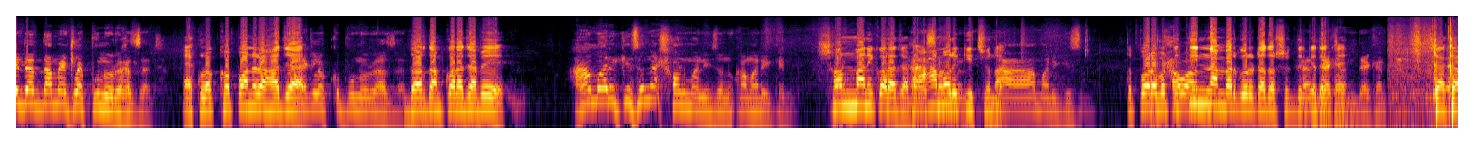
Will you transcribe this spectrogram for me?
এটার দাম এক লাখ পনেরো হাজার। এক লক্ষ পনেরো হাজার। এক লক্ষ পনেরো হাজার। দরদাম করা যাবে? আমার কিছু না সম্মানী জনক আমার এখানে সম্মানই করা যাবে হ্যাঁ, আমারই কিছু না। আমার কিছু না। তো পরবর্তী তিন নাম্বার গরুটা দর্শকদেরকে হ্যাঁ, কাকা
